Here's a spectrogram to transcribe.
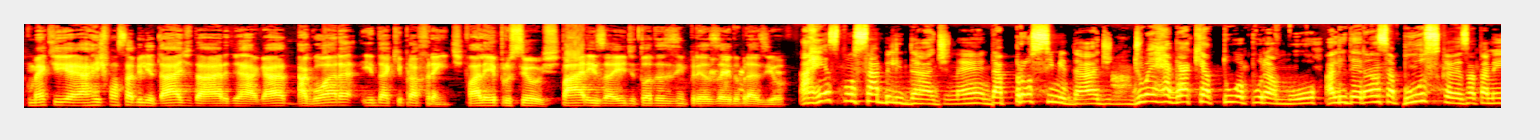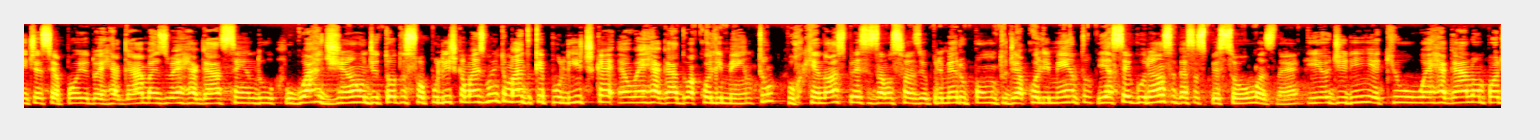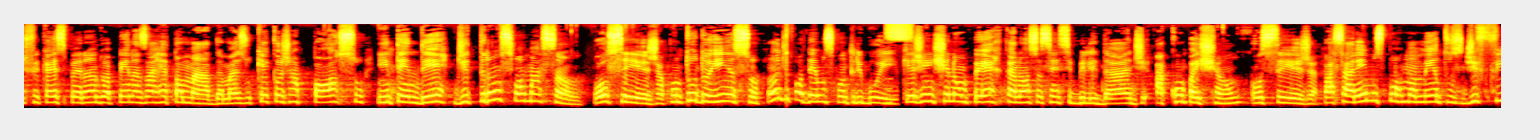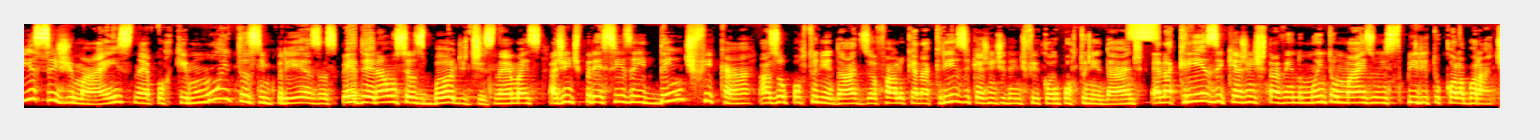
Como é que é a responsabilidade da área de RH agora e daqui para frente? Fale aí para os seus pares aí de todas as empresas aí do Brasil. A responsabilidade, né, da proximidade, de um RH que atua por amor. A liderança busca exatamente esse apoio do RH, mas o RH sendo o guardião de toda a sua política, mas muito mais do que política, é o RH do acolhimento, porque nós precisamos fazer o primeiro ponto de acolhimento e a segurança dessas pessoas, né? E eu diria diria que o RH não pode ficar esperando apenas a retomada, mas o que, que eu já posso entender de transformação. Ou seja, com tudo isso, onde podemos contribuir? Que a gente não perca a nossa sensibilidade, a compaixão, ou seja, passaremos por momentos difíceis demais, né? Porque muitas empresas perderão seus budgets, né? Mas a gente precisa identificar as oportunidades. Eu falo que é na crise que a gente identifica a oportunidade, é na crise que a gente está vendo muito mais um espírito colaborativo.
